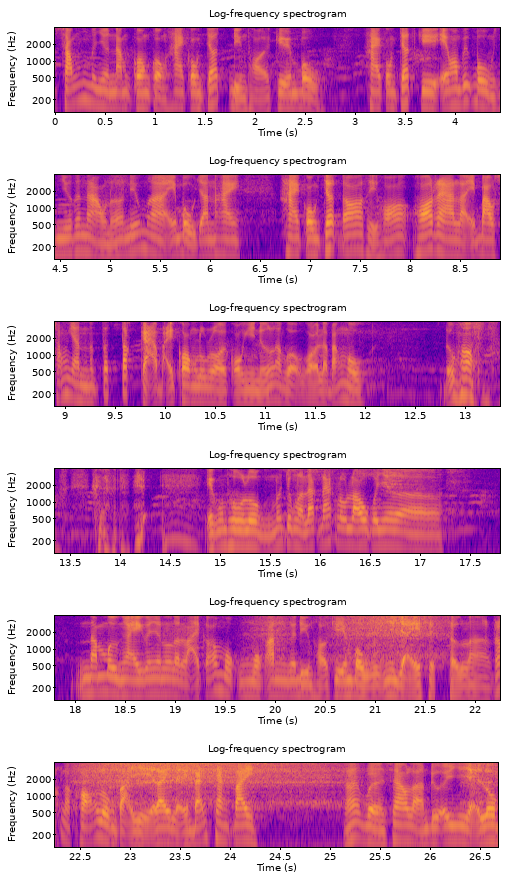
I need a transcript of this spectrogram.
sống như năm con còn hai con chết điện thoại kêu em bù. Hai con chết kia em không biết bù như thế nào nữa. Nếu mà em bù cho anh hai hai con chết đó thì hóa hóa ra là em bao sống cho anh tất tất cả bảy con luôn rồi. Còn gì nữa là gọi, gọi là bán mù. Đúng không? Em cũng thua luôn. Nói chung là lát đác lâu lâu coi như là năm mười ngày coi như là lại có một một anh cái điện thoại kia em bù như vậy thật sự là rất là khó luôn. Tại vì ở đây là em bán sang tay. Đó, về sau là em đưa y như vậy luôn.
